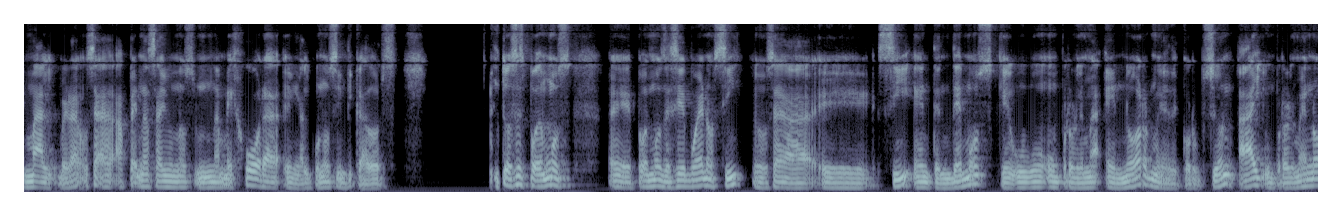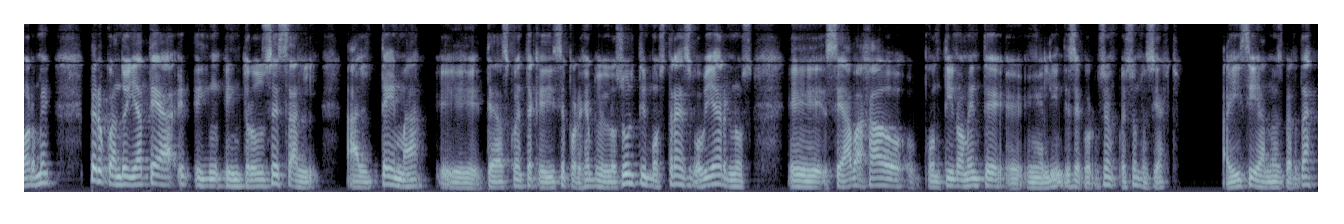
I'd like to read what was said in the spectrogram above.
mal, ¿verdad? O sea, apenas hay una mejora en algunos indicadores. Entonces podemos, eh, podemos decir, bueno, sí, o sea, eh, sí entendemos que hubo un problema enorme de corrupción, hay un problema enorme, pero cuando ya te introduces al, al tema, eh, te das cuenta que dice, por ejemplo, en los últimos tres gobiernos se ha bajado continuamente en el índice de corrupción. Eso no es cierto. Ahí sí ya no es verdad.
